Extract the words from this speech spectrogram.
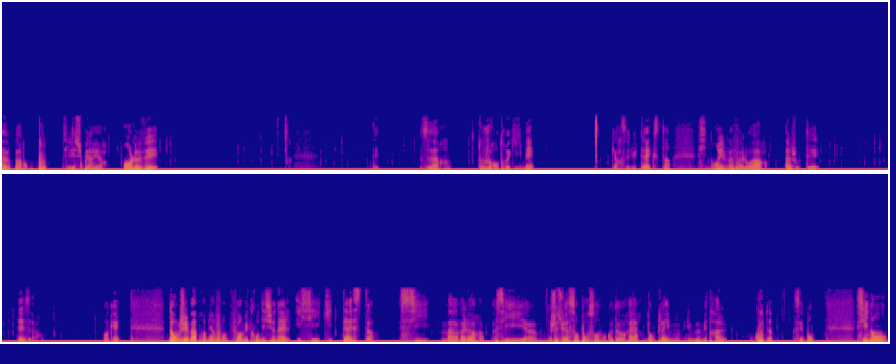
euh, pardon, s'il est supérieur, enlever des heures, toujours entre guillemets, car c'est du texte, sinon il va falloir ajouter heures. Ok? Donc j'ai ma première formule conditionnelle ici qui teste si ma valeur, si euh, je suis à 100% de mon quota horaire, donc là il, me mettra good, c'est bon. Sinon,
